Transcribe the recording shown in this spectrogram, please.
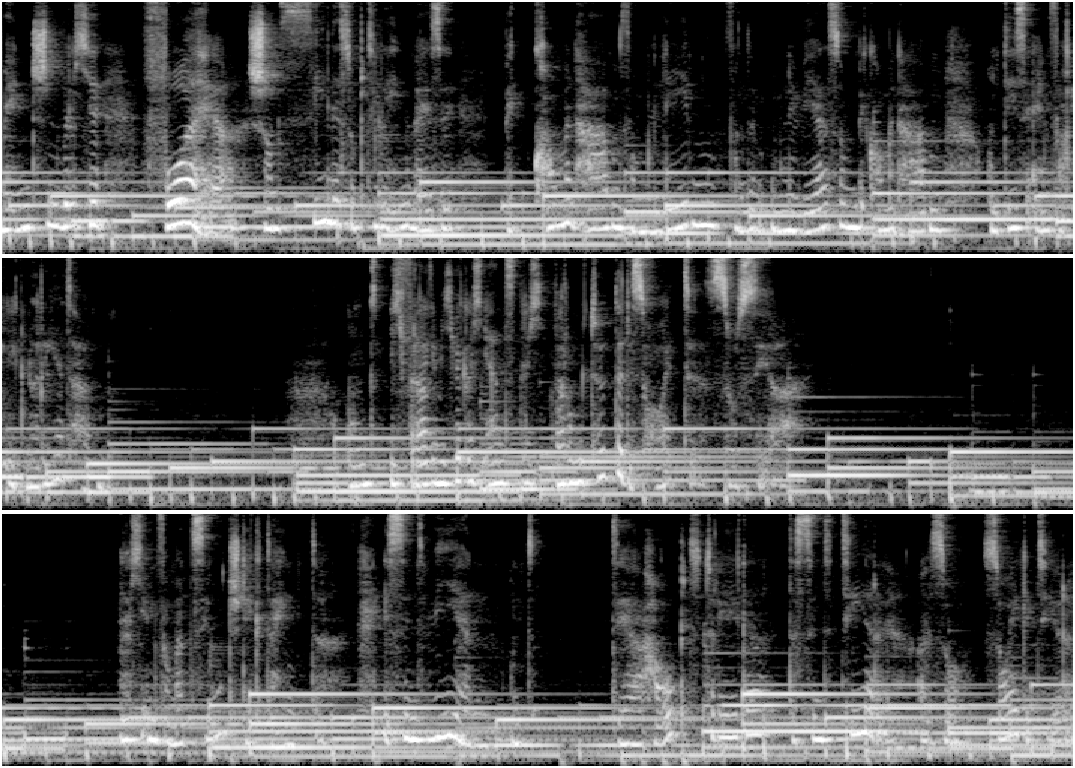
Menschen, welche vorher schon viele subtile Hinweise mich wirklich ernstlich, warum tötet es heute so sehr? Welche Information steckt dahinter? Es sind Viren und der Hauptträger, das sind Tiere, also Säugetiere,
